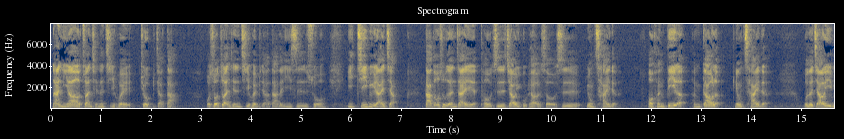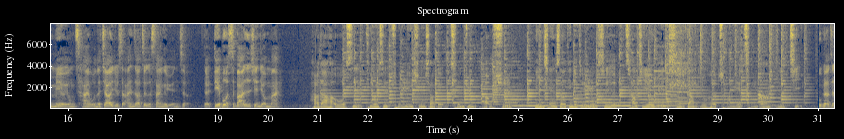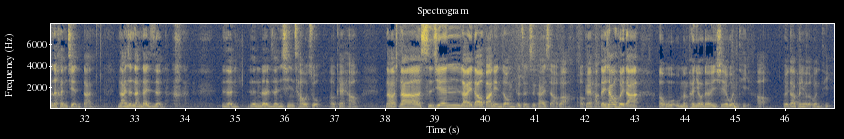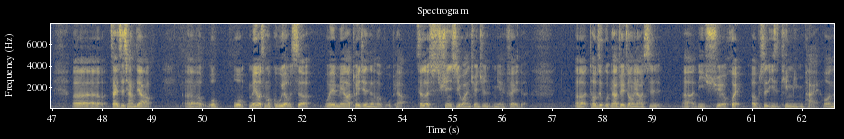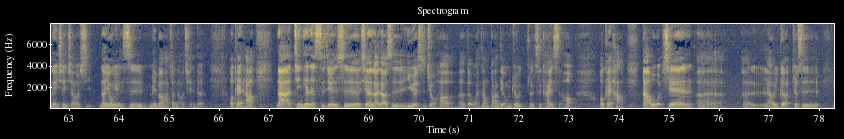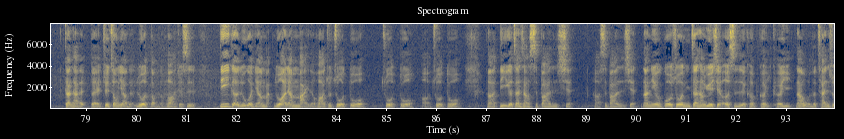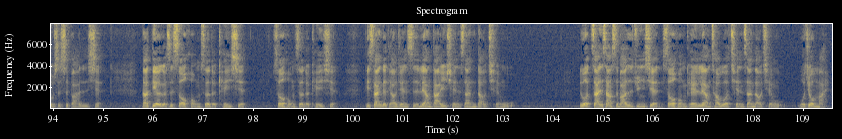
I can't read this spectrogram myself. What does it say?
那你要赚钱的机会就比较大。我说赚钱的机会比较大的意思是说，以几率来讲，大多数人在投资交易股票的时候是用猜的，哦，很低了，很高了，用猜的。我的交易没有用猜，我的交易就是按照这个三个原则，对，跌破十八日线就卖。Hello，大家好，我是提问式催眠学校的陈俊老师。您现在收听的节目是《超级业务员斜杠如何创业成功日记》。股票真的很简单。难是难在人，人人的人心操作。OK，好，那那时间来到八点钟，我们就准时开始，好不好？OK，好，等一下我回答呃我我们朋友的一些问题，好，回答朋友的问题。呃，再次强调，呃，我我没有什么股有色，我也没有要推荐任何股票，这个讯息完全是免费的。呃，投资股票最重要是。呃，你学会，而不是一直听名牌或内线消息，那永远是没办法赚到钱的。OK，好，那今天的时间是现在来到是一月十九号，呃的晚上八点，我们就准时开始哈。OK，好，那我先呃呃聊一个，就是刚才对最重要的，如果懂的话，就是第一个，如果你要买，如果你要买的话，就做多，做多哦，做多啊，第一个站上十八日线。啊，十八日线。那你有过说你站上月线二十日可不可以？可以。那我的参数是十八日线。那第二个是收红色的 K 线，收红色的 K 线。第三个条件是量大于前三到前五。如果站上十八日均线，收红 K，量超过前三到前五，我就买。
